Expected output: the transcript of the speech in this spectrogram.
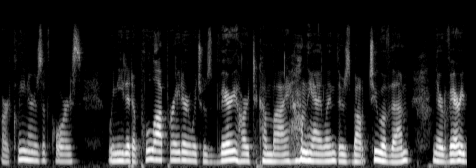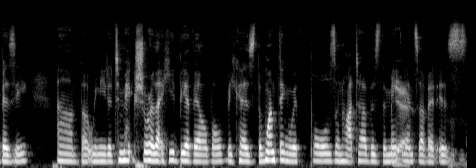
our cleaners, of course. We needed a pool operator, which was very hard to come by on the island. There's about two of them, and they're very busy. Um, but we needed to make sure that he'd be available because the one thing with pools and hot tub is the maintenance of it is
